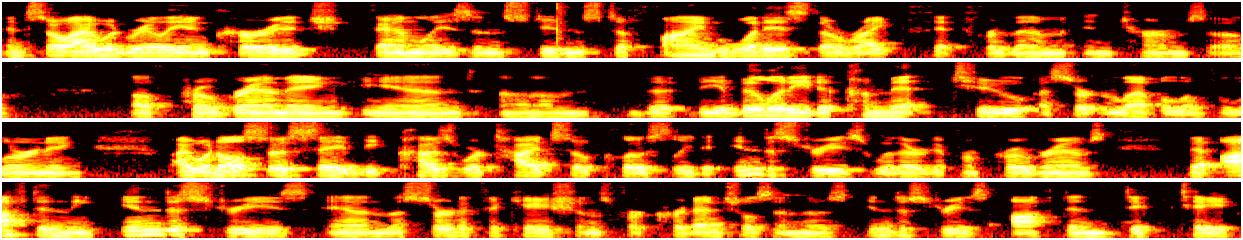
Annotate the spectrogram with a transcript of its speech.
And so I would really encourage families and students to find what is the right fit for them in terms of, of programming and um, the, the ability to commit to a certain level of learning. I would also say because we're tied so closely to industries with our different programs, that often the industries and the certifications for credentials in those industries often dictate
